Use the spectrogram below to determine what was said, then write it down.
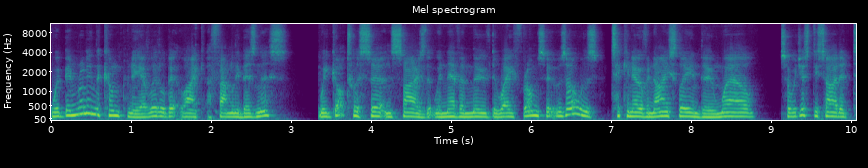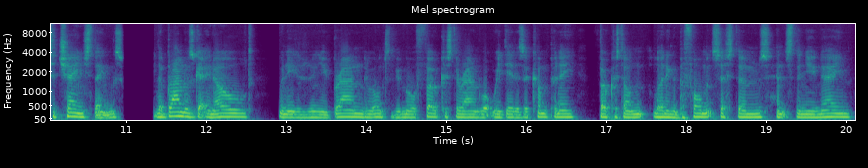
we've been running the company a little bit like a family business. We got to a certain size that we never moved away from, so it was always ticking over nicely and doing well. So we just decided to change things. The brand was getting old. We needed a new brand. We wanted to be more focused around what we did as a company, focused on learning and performance systems, hence the new name.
